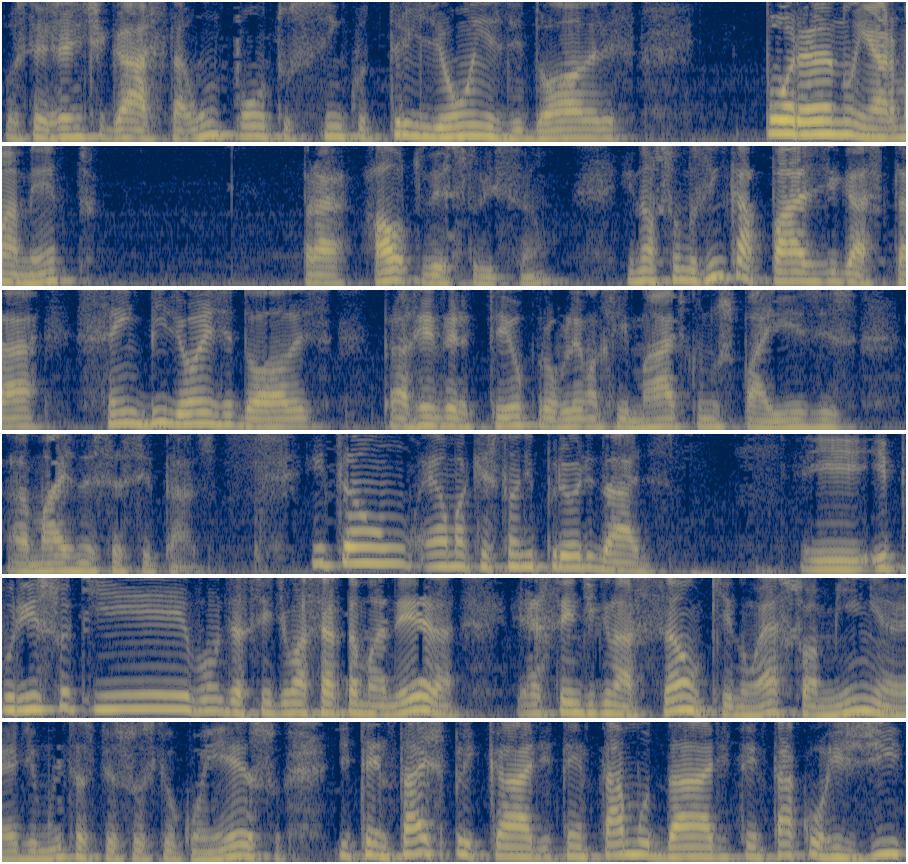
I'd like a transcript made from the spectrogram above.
Ou seja, a gente gasta 1,5 trilhões de dólares por ano em armamento para autodestruição. E nós somos incapazes de gastar 100 bilhões de dólares para reverter o problema climático nos países uh, mais necessitados. Então, é uma questão de prioridades. E, e por isso que, vamos dizer assim, de uma certa maneira, essa indignação, que não é só minha, é de muitas pessoas que eu conheço, de tentar explicar, de tentar mudar, de tentar corrigir,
